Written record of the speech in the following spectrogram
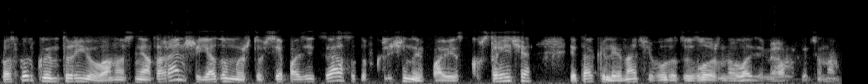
Поскольку интервью, оно снято раньше, я думаю, что все позиции Асада включены в повестку встречи и так или иначе будут изложены Владимиром Путиным.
